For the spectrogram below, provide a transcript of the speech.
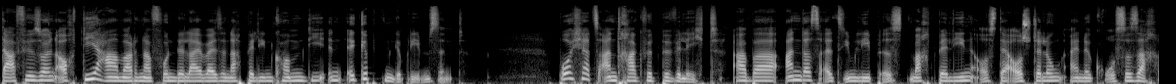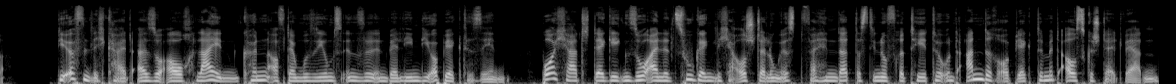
Dafür sollen auch die Amarna-Funde leihweise nach Berlin kommen, die in Ägypten geblieben sind. Borchards Antrag wird bewilligt, aber anders als ihm lieb ist, macht Berlin aus der Ausstellung eine große Sache. Die Öffentlichkeit, also auch Laien, können auf der Museumsinsel in Berlin die Objekte sehen. Borchardt, der gegen so eine zugängliche Ausstellung ist, verhindert, dass die Nofretete und andere Objekte mit ausgestellt werden.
